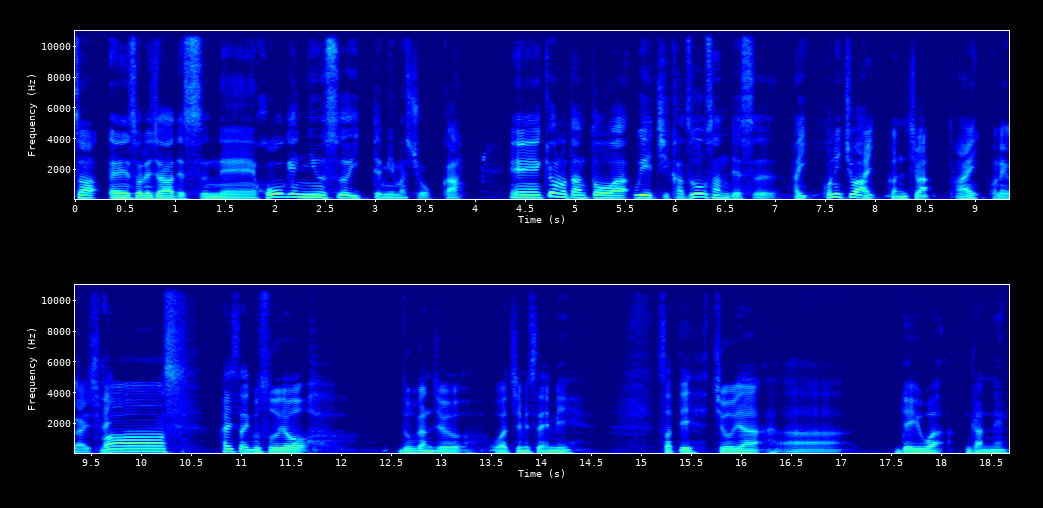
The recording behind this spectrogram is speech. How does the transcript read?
さあ、えー、それじゃあですね方言ニュースいってみましょうか、えー、今日の担当は植地和夫さんです。はいこんにちは。はいこんにちは。はいお願いします。はい最後数曜動画中おわちみせみ。さて昼夜あ令和元年。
